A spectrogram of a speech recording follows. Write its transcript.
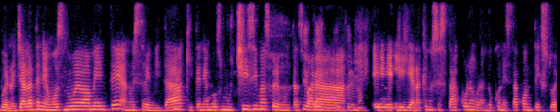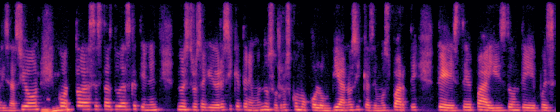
Bueno, ya la tenemos nuevamente a nuestra invitada. Aquí tenemos muchísimas preguntas para eh, Liliana, que nos está colaborando con esta contextualización, con todas estas dudas que tienen nuestros seguidores y que tenemos nosotros como colombianos y que hacemos parte de este país donde pues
